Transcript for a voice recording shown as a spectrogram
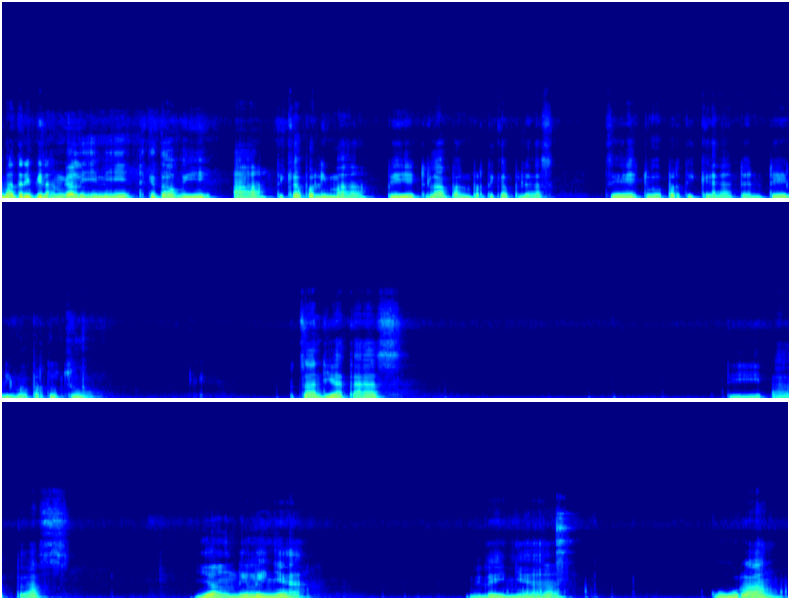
materi bilangan kali ini diketahui A 3 per 5, B 8 per 13, C 2 per 3, dan D 5 per 7. Pecahan di atas. Di atas. Yang nilainya. Nilainya kurang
